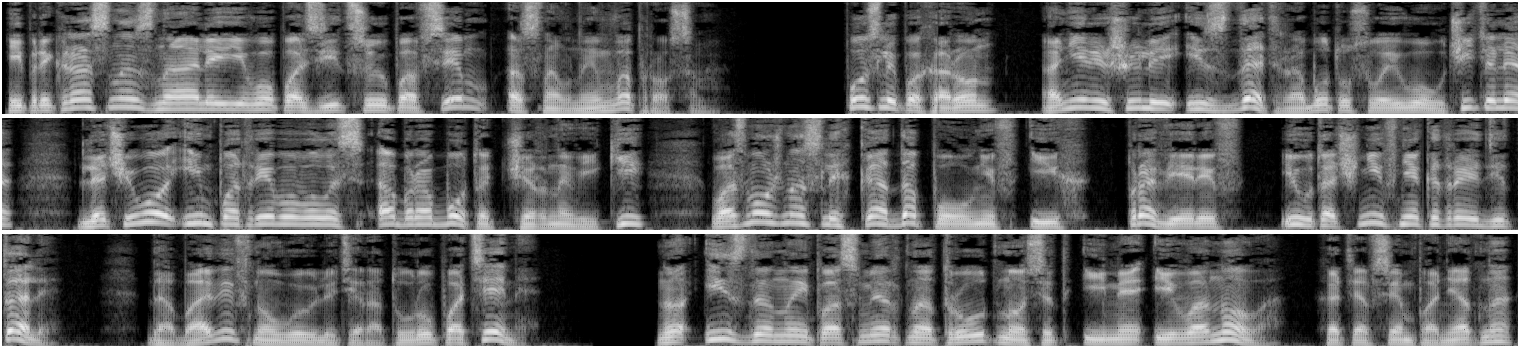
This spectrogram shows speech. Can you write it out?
и прекрасно знали его позицию по всем основным вопросам. После похорон они решили издать работу своего учителя, для чего им потребовалось обработать черновики, возможно, слегка дополнив их, проверив и уточнив некоторые детали, добавив новую литературу по теме. Но изданный посмертно труд носит имя Иванова, хотя всем понятно,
